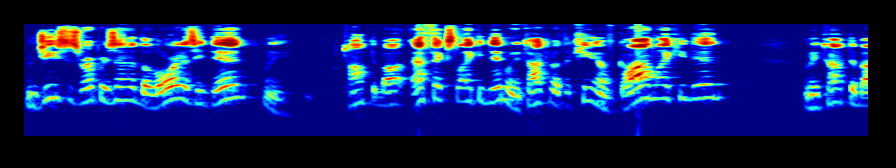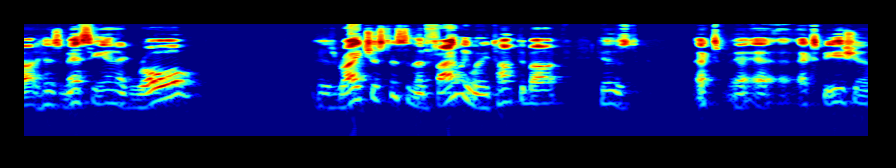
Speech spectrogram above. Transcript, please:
when Jesus represented the Lord as he did, when he talked about ethics like he did, when he talked about the kingdom of God like he did, when he talked about his messianic role, his righteousness, and then finally when he talked about his expiation,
